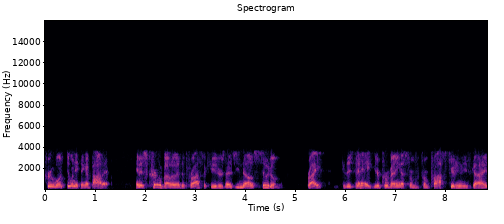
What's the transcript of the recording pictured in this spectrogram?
crew won't do anything about it. And his crew, by the way, the prosecutors, as you know, sued him, right? Because they say, hey, you're preventing us from, from prosecuting these guys.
